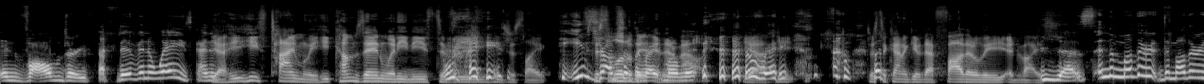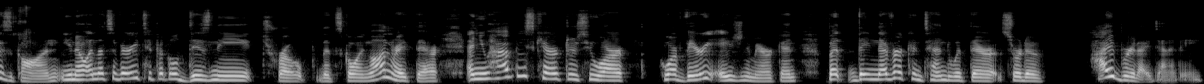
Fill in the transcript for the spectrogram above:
involved or effective in a way. He's kind of, yeah, he, he's timely. He comes in when he needs to be. Right. He's just like, he eavesdrops at the right moment. Yeah, right. he- just to kind of give that fatherly advice. Yes, and the mother the mother is gone, you know, and that's a very typical Disney trope that's going on right there. And you have these characters who are who are very Asian American, but they never contend with their sort of hybrid identity,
